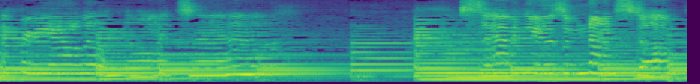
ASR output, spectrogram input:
I will not. Seven years of non-stop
